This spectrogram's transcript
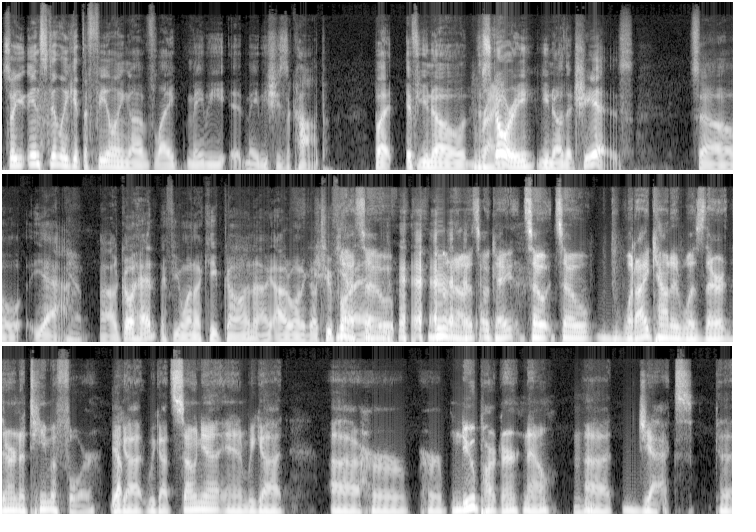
so you instantly get the feeling of like maybe maybe she's a cop but if you know the Right. story you know that she is so yeah Yep. uh, go ahead if you want to keep going i, I don't want to go too far yeah. So no, no, it's okay. So, so what I counted was they're they're in a team of four. Yep. We got we got Sonya and we got uh her her new partner now, Mhm. uh Jax. Uh,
